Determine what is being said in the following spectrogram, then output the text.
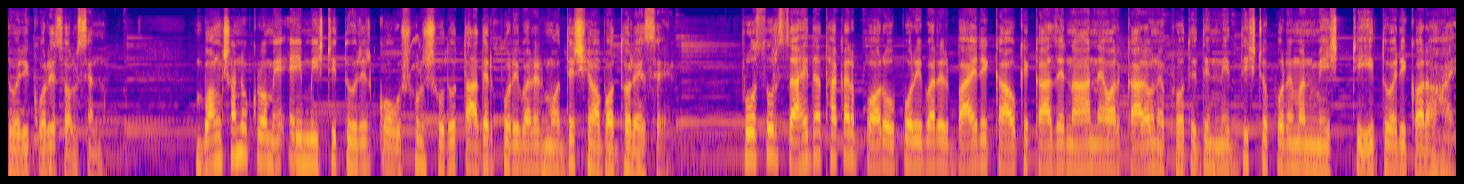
তৈরি করে চলছেন। বংশানুক্রমে এই মিষ্টি তৈরির কৌশল শুধু তাদের পরিবারের মধ্যে সীমাবদ্ধ রয়েছে। প্রচুর চাহিদা থাকার পরও পরিবারের বাইরে কাউকে কাজে না নেওয়ার কারণে প্রতিদিন নির্দিষ্ট পরিমাণ মিষ্টি তৈরি করা হয়।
